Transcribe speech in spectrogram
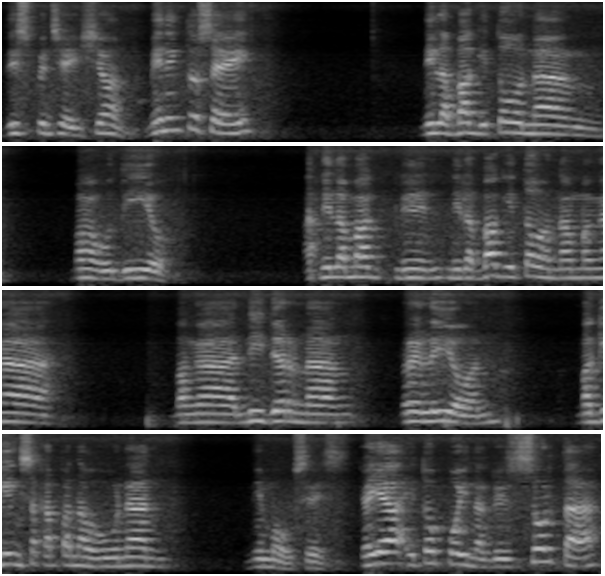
dispensation. Meaning to say, nilabag ito ng mga Hudiyo. At nilabag, nilabag ito ng mga mga leader ng reliyon maging sa kapanahunan ni Moses. Kaya ito po ay nagresulta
